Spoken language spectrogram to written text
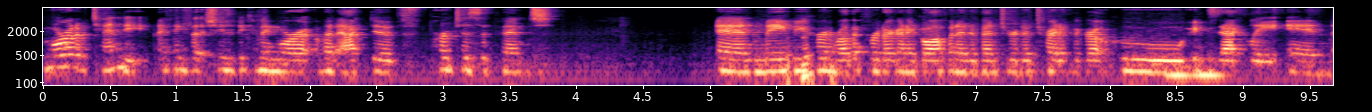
more out of Tendi. I think that she's becoming more of an active participant, and maybe her and Rutherford are going to go off on an adventure to try to figure out who exactly in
